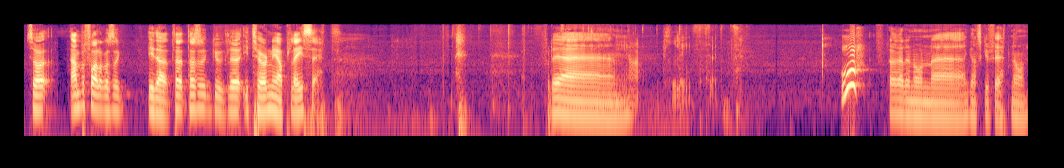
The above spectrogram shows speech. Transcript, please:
Så anbefaler også Ida, ta, ta så google Eternia Playset. For det er ja. Playset. Uh! Der er det noen uh, ganske fete noen.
